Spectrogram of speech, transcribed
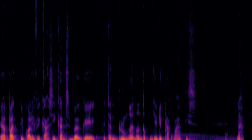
dapat dikualifikasikan sebagai kecenderungan untuk menjadi pragmatis. Nah,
